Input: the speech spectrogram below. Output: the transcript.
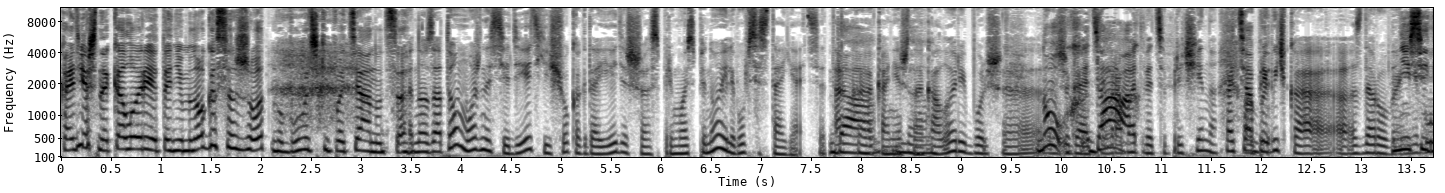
Конечно, калории это немного сожжет, но булочки потянутся. Но зато можно сидеть еще, когда едешь э, с прямой спиной или вовсе стоять. Так, Да, э, конечно, да. калорий больше Ну, сжигается, да. вырабатывается причина, Хотя а бы привычка э, здоровая. Не, Не, сидеть,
